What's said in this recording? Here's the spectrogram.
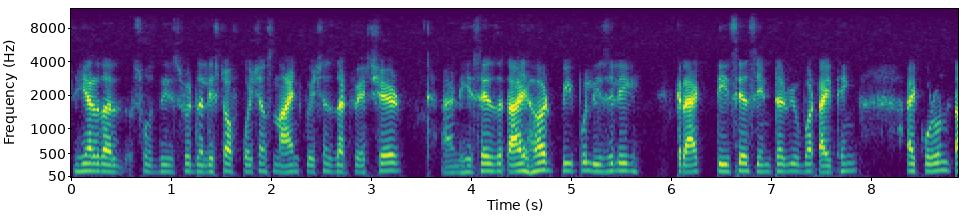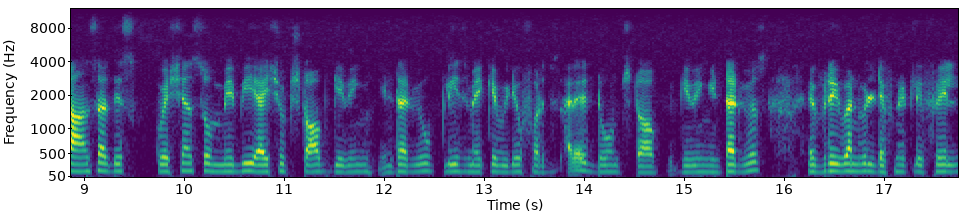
here the so these were the list of questions nine questions that were shared. And he says that i heard people easily crack tcs interview but i think i couldn't answer this question so maybe i should stop giving interview. Please make a video for this. I don't stop giving interviews. Everyone will definitely fail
